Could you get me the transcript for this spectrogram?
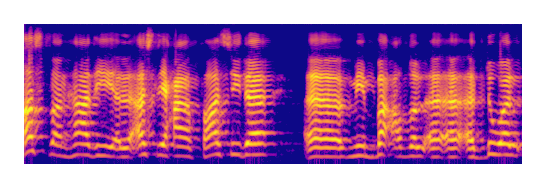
أصلا هذه الأسلحة فاسدة. من بعض الدول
